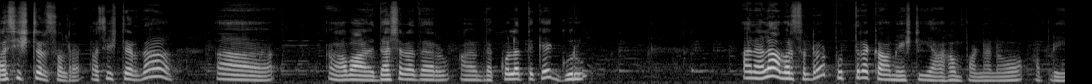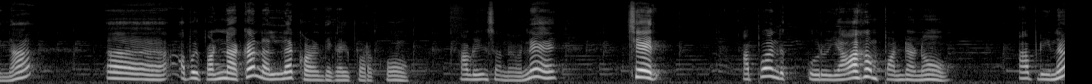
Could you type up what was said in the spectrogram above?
வசிஷ்டர் சொல்கிற வசிஷ்டர் தான் அவ தசரதர் அந்த குலத்துக்கே குரு. அதனால் அவர் சொல்கிறார் புத்திர காமேஷ்டி யாகம் பண்ணணும் அப்படின்னா அப்படி பண்ணாக்கா நல்ல குழந்தைகள் பிறக்கும். அப்படின்னு சொன்ன சரி அப்போ அந்த ஒரு யாகம் பண்ணணும். அப்படின்னா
